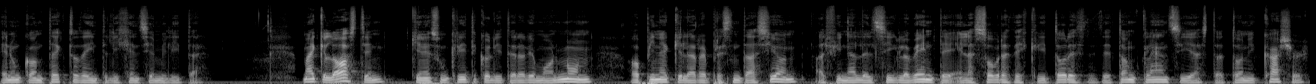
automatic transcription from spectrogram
en un contexto de inteligencia militar. Michael Austin, quien es un crítico literario mormón, opina que la representación al final del siglo XX en las obras de escritores desde Tom Clancy hasta Tony Kushner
